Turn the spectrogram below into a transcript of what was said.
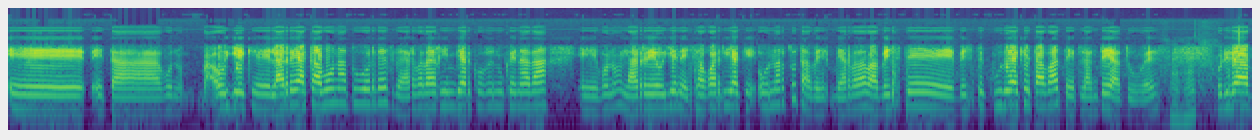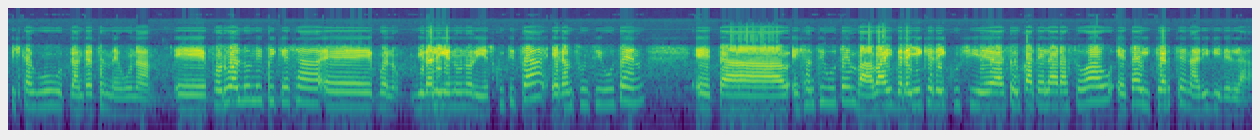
e, eta, bueno, ba, oiek larreak abonatu ordez, behar bada egin beharko genukena da, e, bueno, larre hoien ezaugarriak onartu eta behar bada ba, beste, beste kudeak eta bat e, planteatu, ez? Hori da pixkagu planteatzen deguna. E, foru aldun ditik eza, e, bueno, birali genuen hori eskutitza, erantzun ziguten, eta esan ziguten, ba, bai, beraiek ere ikusi zeukatela arazo hau, eta ikertzen ari direla.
